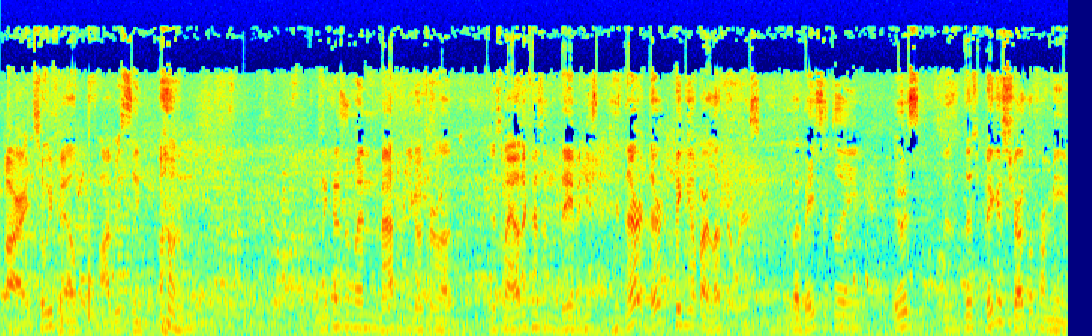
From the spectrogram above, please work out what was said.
All right, so we failed, obviously. Um, My cousin went in the bathroom to go throw up. This is my other cousin, David. He's they're they're picking up our leftovers, but basically, it was this, this biggest struggle for me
